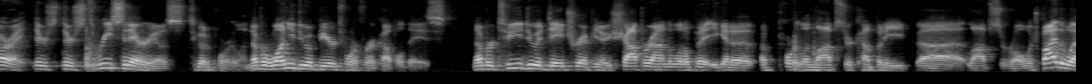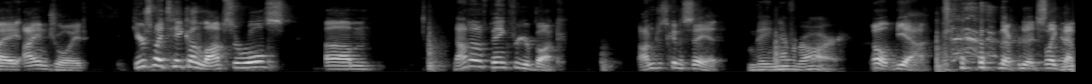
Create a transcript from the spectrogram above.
all right, there's there's three scenarios to go to Portland. Number one, you do a beer tour for a couple days. Number two, you do a day trip. You know, you shop around a little bit. You get a, a Portland Lobster Company uh, lobster roll, which, by the way, I enjoyed. Here's my take on lobster rolls. Um, not enough bang for your buck. I'm just gonna say it. They never are. Oh yeah, it's like that.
